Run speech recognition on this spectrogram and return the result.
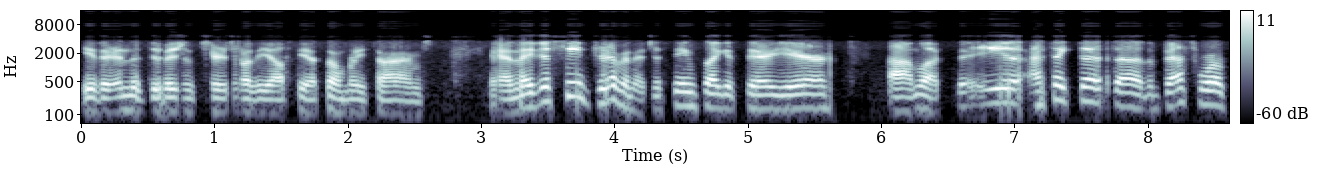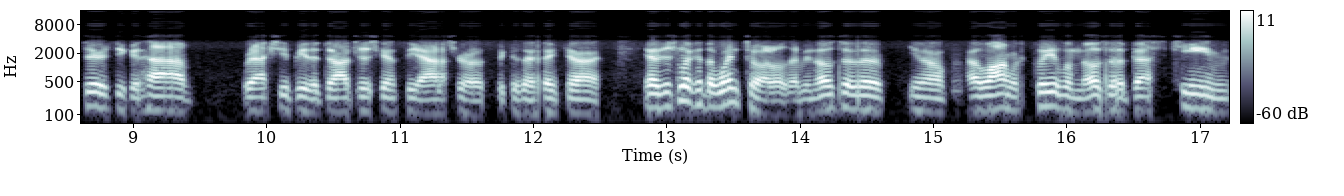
either in the division series or the LCS so many times, and they just seem driven. It just seems like it's their year. Um, look, they, I think that uh, the best World Series you could have would actually be the Dodgers against the Astros because I think, uh, you know, just look at the win totals. I mean, those are the, you know, along with Cleveland, those are the best teams,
